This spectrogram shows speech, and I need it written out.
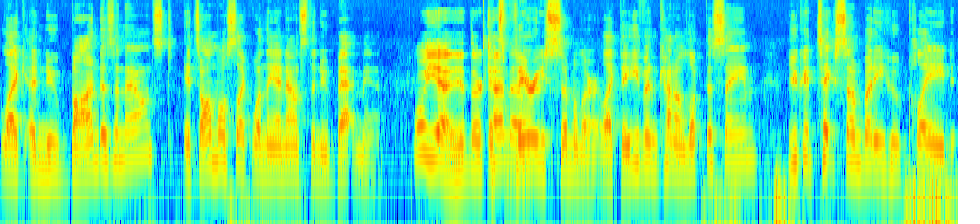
like a new Bond is announced, it's almost like when they announce the new Batman. well yeah they're kind of very similar. Like they even kind of look the same. You could take somebody who played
